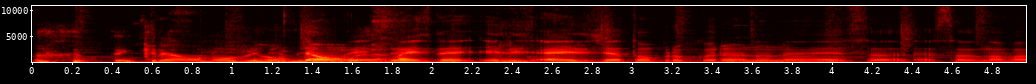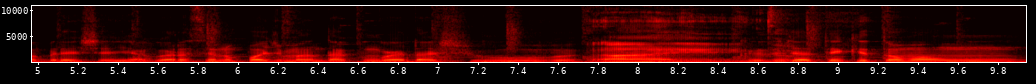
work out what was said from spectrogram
Tem que criar um novo inimigo. Então, né? mas é, eles já estão procurando, né, essa, essas novas brechas aí. Agora você não pode mandar com guarda-chuva. Ah, é. Então, já tem que tomar um.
